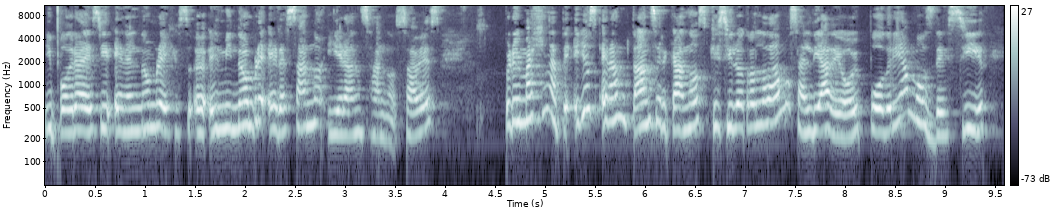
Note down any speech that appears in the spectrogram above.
y podría decir, en el nombre eh, en mi nombre eres sano y eran sanos, ¿sabes? Pero imagínate, ellos eran tan cercanos que si lo trasladamos al día de hoy, podríamos decir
